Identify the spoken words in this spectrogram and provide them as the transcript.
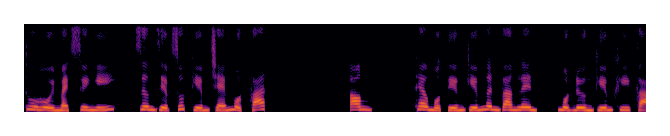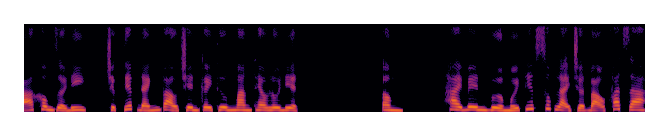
Thu hồi mạch suy nghĩ, Dương Diệp rút kiếm chém một phát. Ong! Theo một tiếng kiếm ngân vang lên, một đường kiếm khí phá không rời đi, trực tiếp đánh vào trên cây thương mang theo lôi điện. ầm, um, Hai bên vừa mới tiếp xúc lại chợt bạo phát ra,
